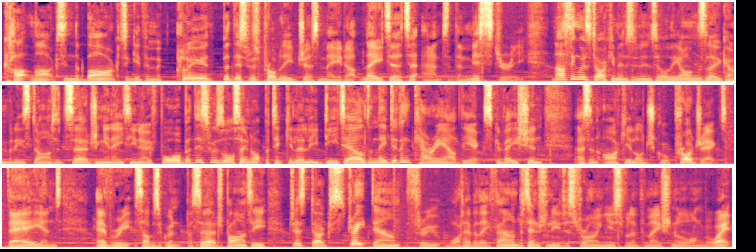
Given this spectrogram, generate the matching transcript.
cut marks in the bark to give him a clue, but this was probably just made up later to add to the mystery. Nothing was documented until the Onslow Company started searching in 1804, but this was also not particularly detailed, and they didn't carry out the excavation as an archaeological project. They and Every subsequent search party just dug straight down through whatever they found, potentially destroying useful information along the way.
